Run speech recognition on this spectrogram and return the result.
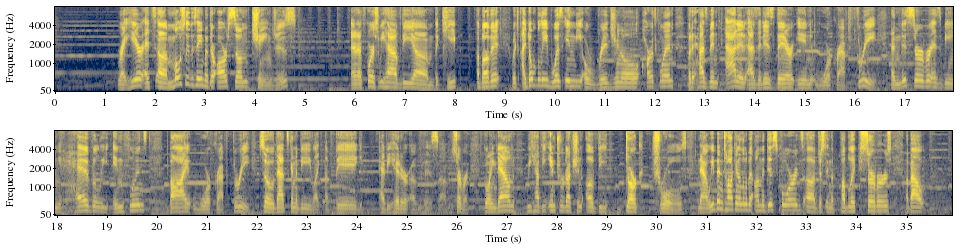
right here. It's uh, mostly the same, but there are some changes. And of course, we have the um, the keep above it, which I don't believe was in the original Hearthglen, but it has been added as it is there in Warcraft 3. And this server is being heavily influenced by Warcraft 3. So that's going to be like a big heavy hitter of this um, server. Going down, we have the introduction of the Dark Trolls. Now, we've been talking a little bit on the Discords, uh, just in the public servers, about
